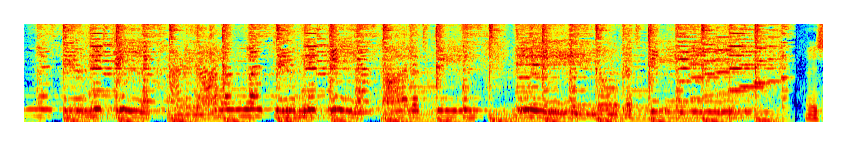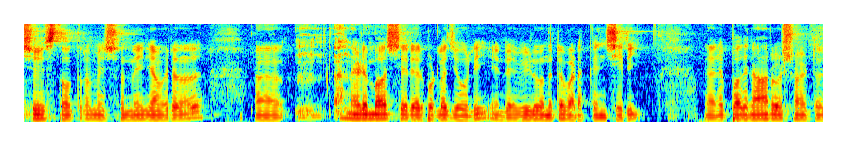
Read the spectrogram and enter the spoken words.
കാലങ്ങൾ തീർന്നിട്ടില്ല അടയാളങ്ങൾ തീർന്നിട്ടില്ല കാലത്തിൽ ഈ ലോകത്തിൽ. യേശു സ്തോത്രം യേശുവിനെ ഞാൻ വരുന്നത് നെടുമ്പാശ്ശേരി എയർപോർട്ടിലെ ജോലി. എന്റെ വീട് വന്നിട്ട് വടക്കഞ്ചേരി. ഞാൻ പതിനാറ് വർഷമായിട്ട്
